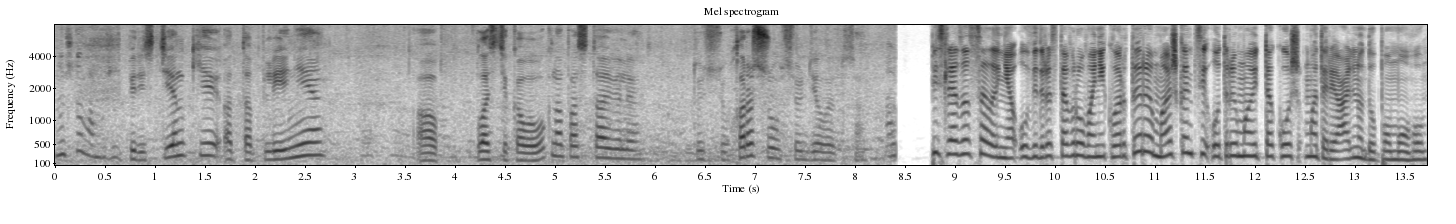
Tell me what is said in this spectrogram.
Ну что вам уже? Перестенки, отопление, а, пластиковые окна поставили. То есть хорошо все делается. Після заселення у відреставровані квартири мешканці отримають також матеріальну допомогу.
